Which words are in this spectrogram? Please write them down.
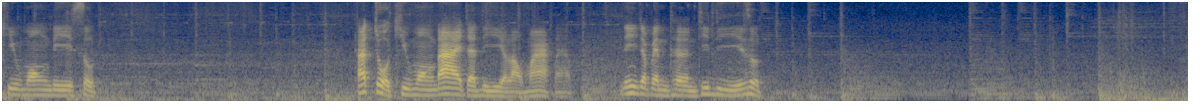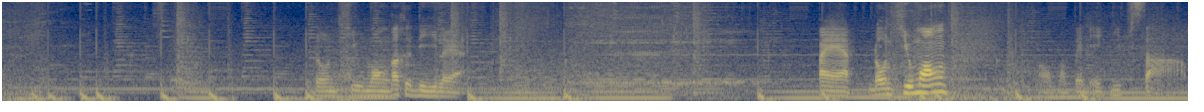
คิวมองดีสุด ถ้าจทย์คิวมองได้จะดีเรามากนะครับ นี่จะเป็นเทิร์นที่ดีที่สุด นคิวมองก็คือดีเลยอะแปดโดนคิวมองออกมาเป็น x ยี่สาม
